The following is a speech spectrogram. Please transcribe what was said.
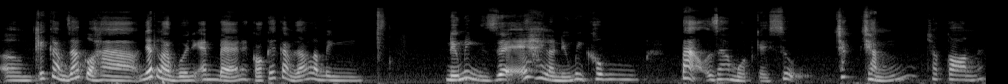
um, cái cảm giác của Hà nhất là với những em bé này có cái cảm giác là mình nếu mình dễ hay là nếu mình không tạo ra một cái sự chắc chắn cho con ấy,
